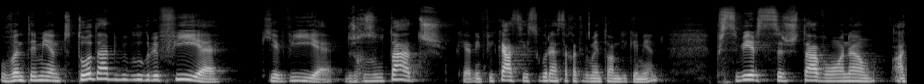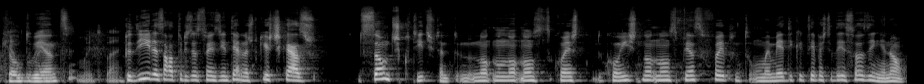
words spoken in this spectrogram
levantamento de toda a bibliografia que havia dos resultados, que era eficácia e segurança relativamente ao medicamento, perceber se se ajustavam ou não àquele, doente, doente pedir as autorizações internas, porque estes casos são discutidos, portanto, não, não, não, com, este, com, isto não, não se pensa que foi portanto, uma médica que teve esta ideia sozinha, não.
